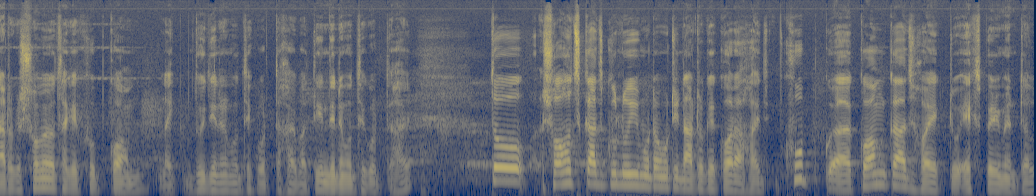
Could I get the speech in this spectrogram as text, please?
নাটকের সময়ও থাকে খুব কম লাইক দুই দিনের মধ্যে করতে হয় বা তিন দিনের মধ্যে করতে হয়। তো সহজ কাজগুলোই মোটামুটি নাটকে করা হয়। খুব কম কাজ হয় একটু এক্সপেরিমেন্টাল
